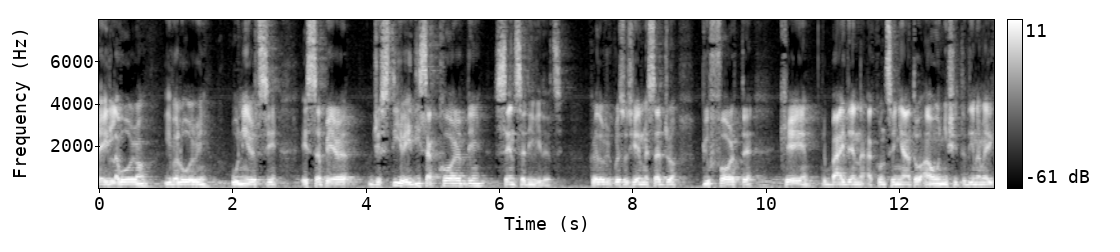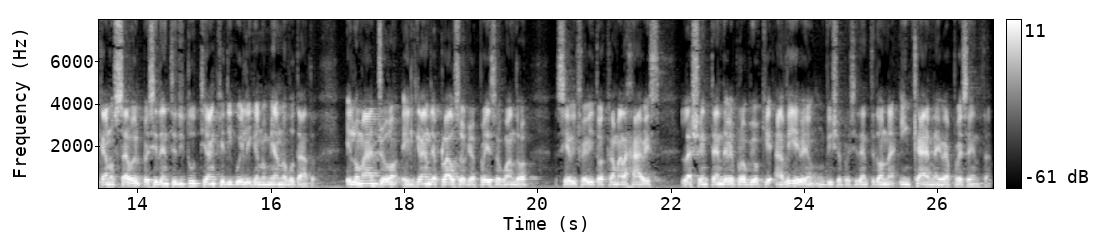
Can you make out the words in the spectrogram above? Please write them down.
è il lavoro, i valori, unirsi e saper gestire i disaccordi senza dividersi. Credo che questo sia il messaggio più forte che Biden ha consegnato a ogni cittadino americano. Sarò il presidente di tutti, anche di quelli che non mi hanno votato. E l'omaggio e il grande applauso che ha preso quando si è riferito a Kamala Harris lascia intendere proprio che avere un vicepresidente donna incarna e rappresenta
